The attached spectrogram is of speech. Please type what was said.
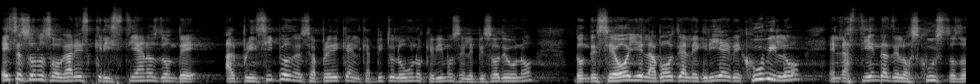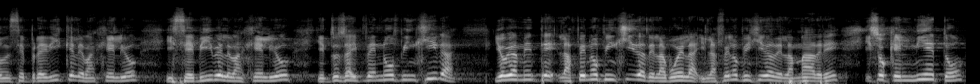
estos son los hogares cristianos donde al principio de nuestra prédica en el capítulo 1 que vimos en el episodio 1, donde se oye la voz de alegría y de júbilo en las tiendas de los justos, donde se predica el Evangelio y se vive el Evangelio, y entonces hay fe no fingida. Y obviamente la fe no fingida de la abuela y la fe no fingida de la madre hizo que el nieto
